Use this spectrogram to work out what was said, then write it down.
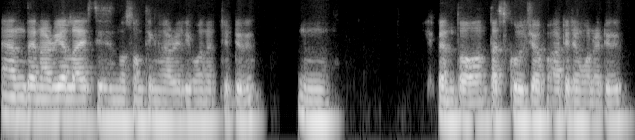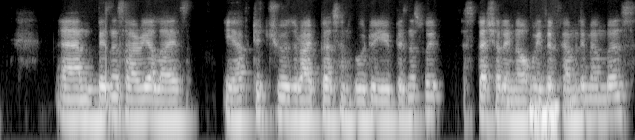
And then I realized this is not something I really wanted to do, mm. even though the school job I didn't want to do. And business, I realized you have to choose the right person who do you business with, especially not with the family members.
